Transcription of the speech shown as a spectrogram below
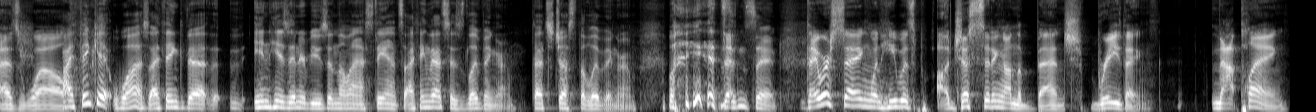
as well. I think it was. I think that in his interviews in The Last Dance, I think that's his living room. That's just the living room. It's insane. they were saying when he was uh, just sitting on the bench, breathing, not playing,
